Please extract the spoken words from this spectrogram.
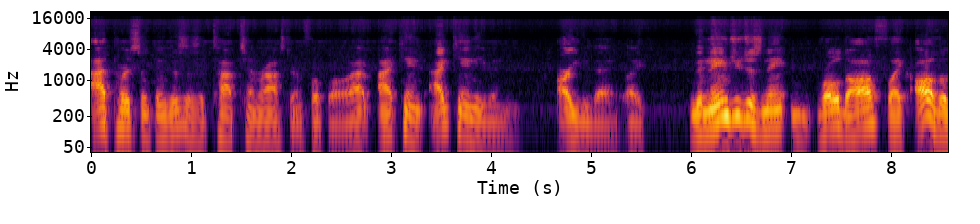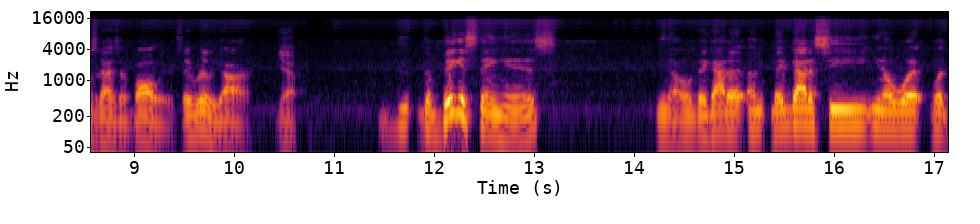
I personally think this is a top ten roster in football. I, I can't I can't even argue that. Like the names you just named rolled off, like all of those guys are ballers. They really are. Yeah. The, the biggest thing is, you know, they gotta um, they've got to see, you know, what what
